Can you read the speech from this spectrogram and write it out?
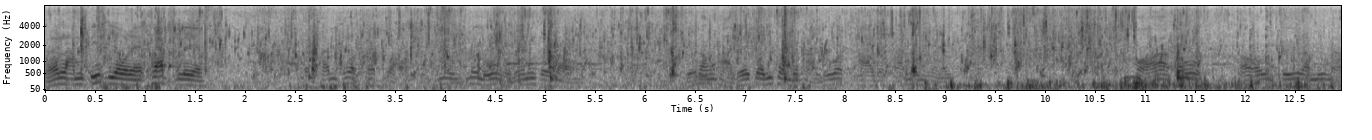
แล้วลำติดเดียวเลยแคบเลยชั้นพวกแคบกว่าไม่ไม่รู้ผมไม่เคยลองเดี๋ยวลองถ่ายด้วยเจอที่คนจะถ่ายดูว่าพายจะทันยังไง เขาเขาซื้อลำนี้มา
